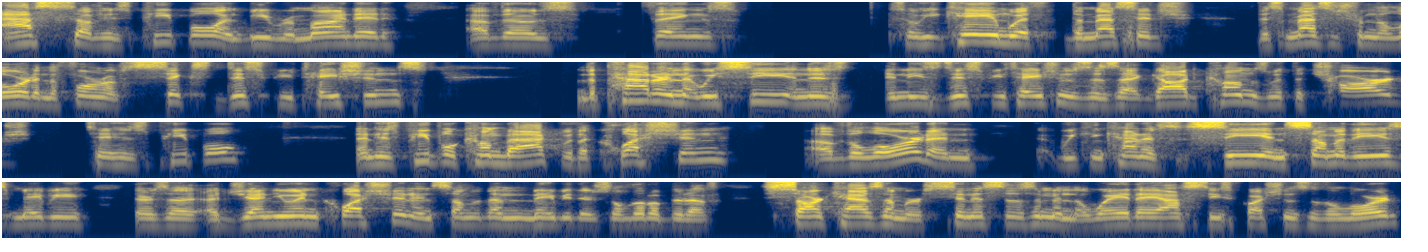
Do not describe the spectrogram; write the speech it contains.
asks of his people and be reminded of those things. So he came with the message, this message from the Lord in the form of six disputations. The pattern that we see in, this, in these disputations is that God comes with a charge to his people, and his people come back with a question of the Lord. And we can kind of see in some of these, maybe there's a, a, genuine question, and some of them, maybe there's a little bit of sarcasm or cynicism in the way they ask these questions of the Lord.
